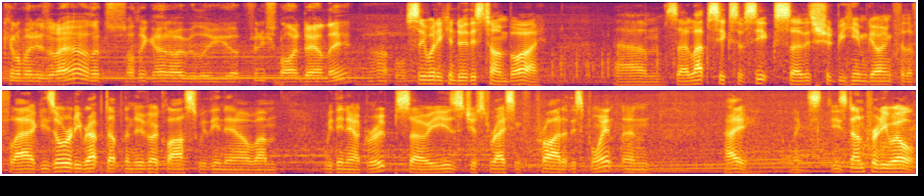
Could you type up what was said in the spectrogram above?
kilometres an hour. That's I think over the uh, finish line down there. Right, we'll see what he can do this time by. Um, so lap six of six, so this should be him going for the flag. He's already wrapped up the Nuvo class within our um, within our group, so he is just racing for pride at this point. And hey, I think he's- done pretty well.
